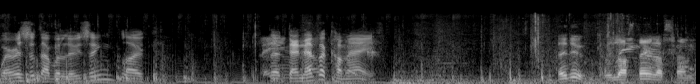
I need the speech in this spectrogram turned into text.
Where is it that we're losing? Like, they, they never come A. smoke. They do. We lost A last time.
